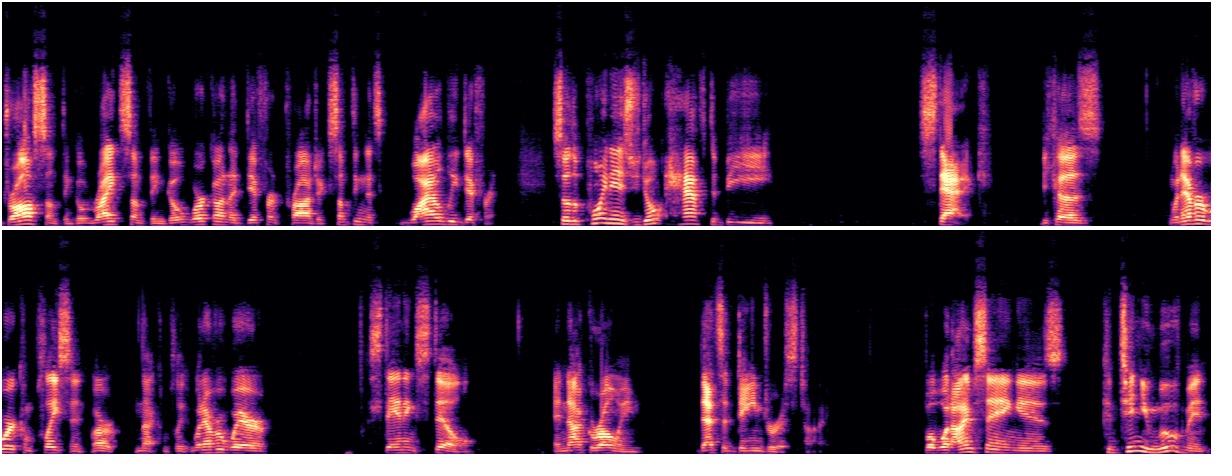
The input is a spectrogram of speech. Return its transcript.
draw something, go write something, go work on a different project, something that's wildly different. So the point is you don't have to be static because whenever we're complacent or not complete, whenever we're standing still and not growing, that's a dangerous time. But what I'm saying is continue movement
